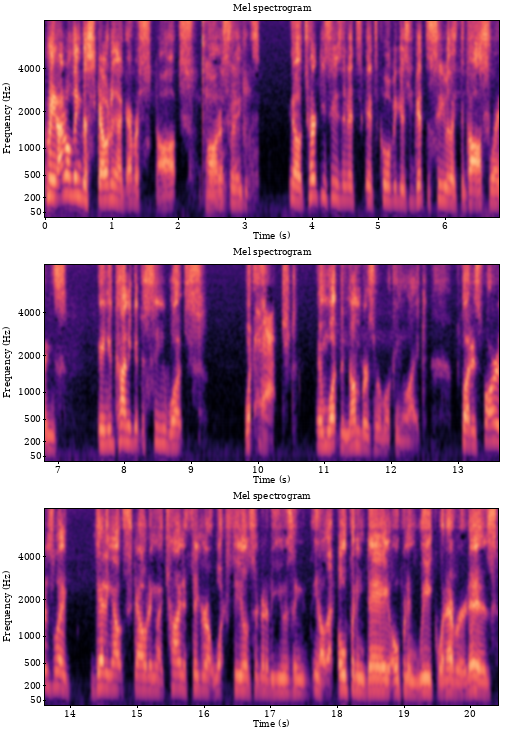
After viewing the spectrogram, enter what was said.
I mean, I don't think the scouting like ever stops. Oh, honestly, okay you know, turkey season, it's it's cool because you get to see like the goslings, and you kind of get to see what's what hatched and what the numbers are looking like. But as far as like getting out scouting, like trying to figure out what fields they're going to be using, you know, that opening day, opening week, whatever it is,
